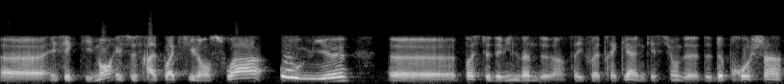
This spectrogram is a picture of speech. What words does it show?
Euh, effectivement, et ce sera quoi qu'il en soit, au mieux euh, post 2022. Hein. Ça, il faut être très clair. Une question de, de, de prochain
